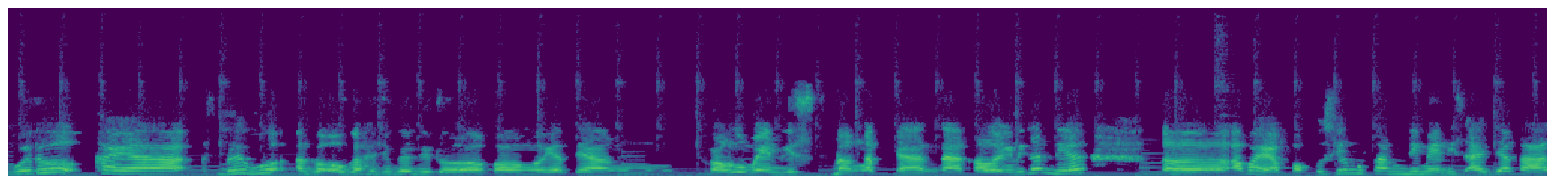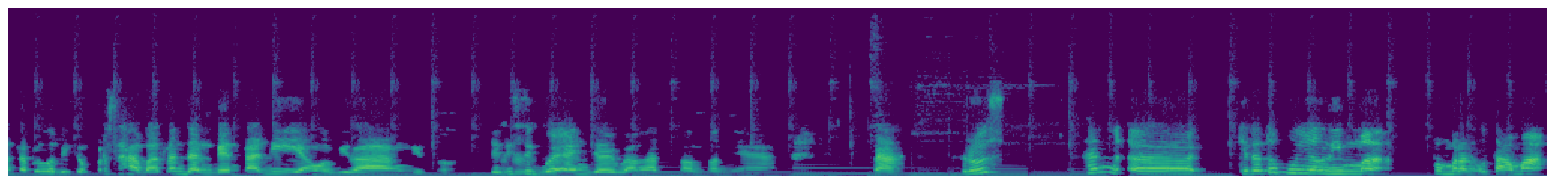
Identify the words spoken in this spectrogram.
gue tuh kayak sebenarnya gue agak ogah juga gitu loh kalau ngelihat yang terlalu medis banget kan nah kalau ini kan dia uh, apa ya fokusnya bukan di medis aja kan tapi lebih ke persahabatan dan band tadi yang lo bilang gitu jadi mm -hmm. sih gue enjoy banget nontonnya nah terus kan uh, kita tuh punya lima pemeran utama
